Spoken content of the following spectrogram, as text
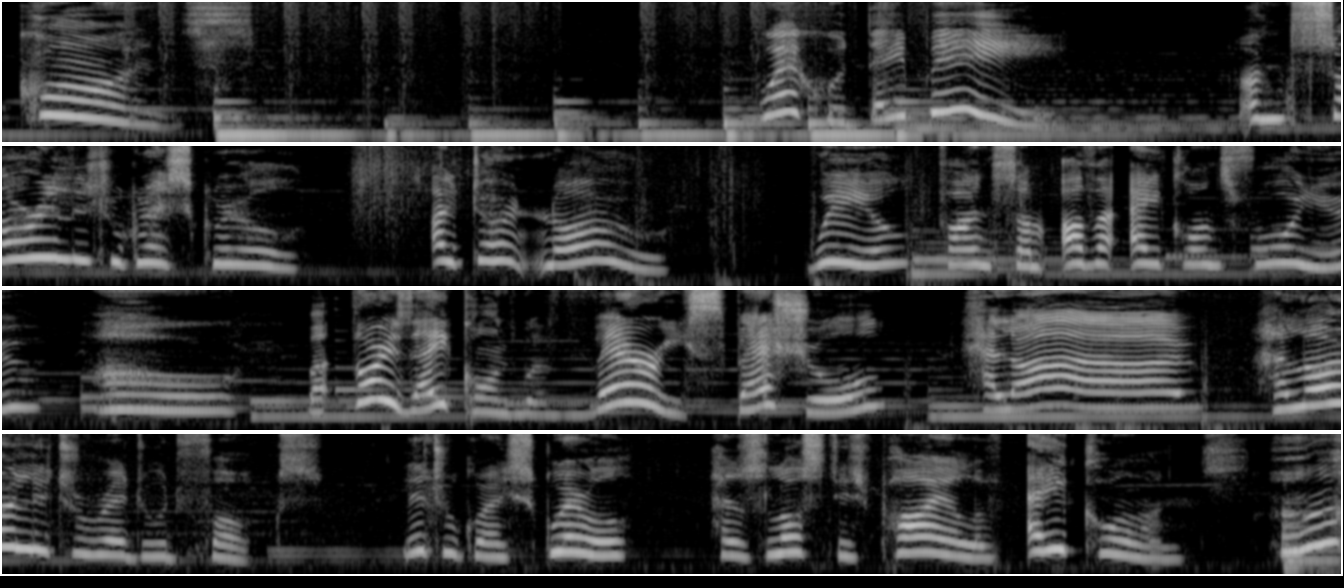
acorns. Where could they be? I'm sorry, little grey squirrel. I don't know. We'll find some other acorns for you. Oh, but those acorns were very special. Hello. Hello, little redwood fox. Little grey squirrel has lost his pile of acorns. Huh?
